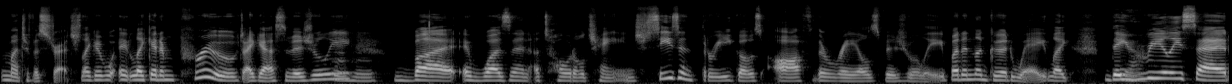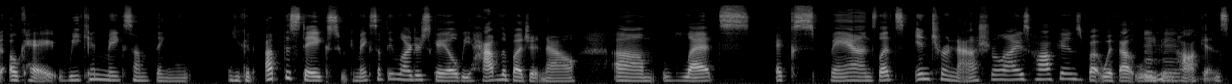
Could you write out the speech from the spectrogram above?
much of a stretch. Like it, it like it improved, I guess, visually, Mhm. but it wasn't a total change. Season 3 goes off the rails visually, but in the good way. Like they Yeah. really said, okay, we can make something you can up the stakes, we can make something larger scale. We have the budget now. Um let's expand, let's internationalize Hawkins but without leaving Mhm. Hawkins.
